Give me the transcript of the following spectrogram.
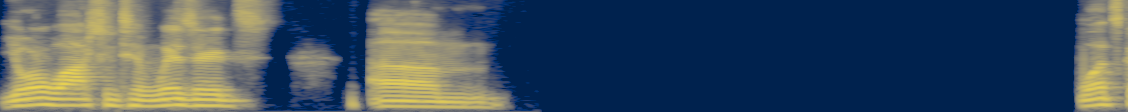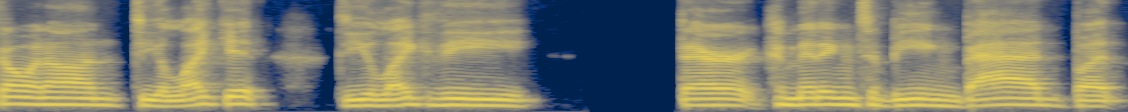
Your Washington Wizards. Um, what's going on? Do you like it? Do you like the they're committing to being bad, but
